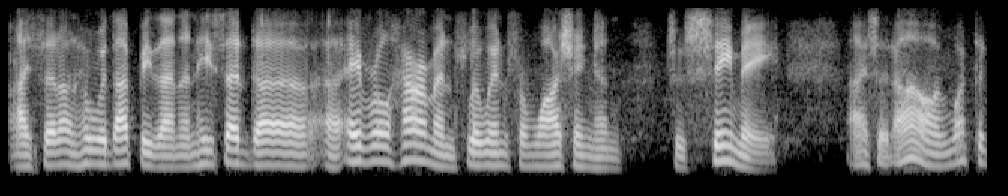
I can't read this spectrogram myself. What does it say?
I said, "On oh, who would that be then?" And he said, uh, uh, "Averell Harriman flew in from Washington to see me." I said, Oh, and what did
